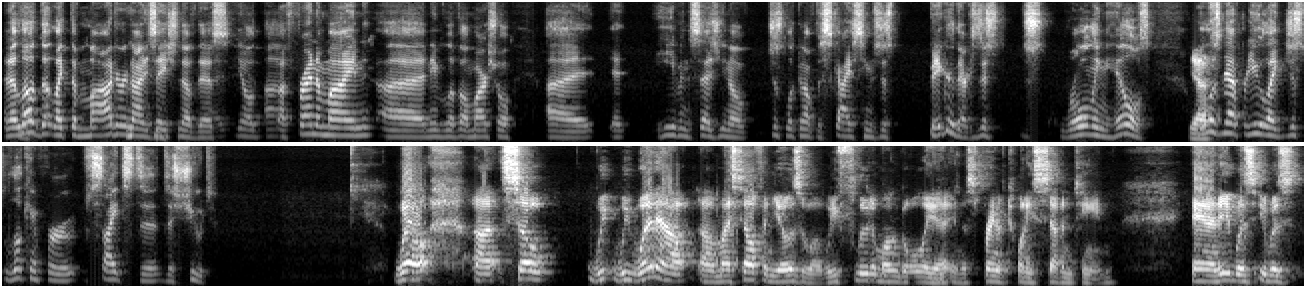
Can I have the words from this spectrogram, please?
And I love that, like the modernization of this. You know, a friend of mine uh, named Lavelle Marshall, uh, it, he even says, you know, just looking up the sky seems just bigger there because just, just rolling hills. Yes. What was that for you? Like just looking for sites to, to shoot? Well, uh, so we, we went out, uh, myself and Yozua, we flew to Mongolia in the spring of 2017. And it was, it was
